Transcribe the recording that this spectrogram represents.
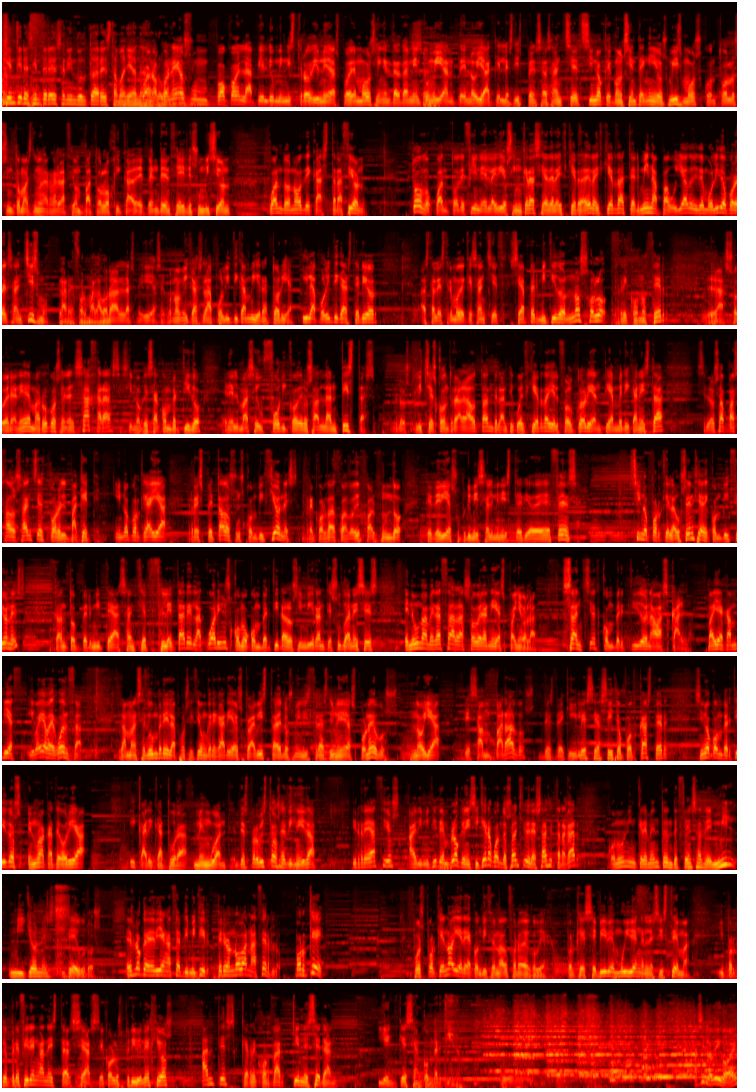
quién tienes interés en indultar esta mañana? Bueno, poneos un poco en la piel de un ministro de Unidas Podemos y en el tratamiento humillante no ya que les dispensa Sánchez, sino que consienten ellos mismos, con todos los síntomas de una relación patológica de dependencia y de sumisión, cuando no de castración. Todo cuanto define la idiosincrasia de la izquierda de la izquierda termina apabullado y demolido por el sanchismo. La reforma laboral, las medidas económicas, la política migratoria y la política exterior, hasta el extremo de que Sánchez se ha permitido no solo reconocer la soberanía de Marruecos en el Sáhara, sino que se ha convertido en el más eufórico de los atlantistas. Los clichés contra la OTAN de la antigua izquierda y el folclore antiamericanista se los ha pasado Sánchez por el paquete. Y no porque haya respetado sus convicciones. Recordad cuando dijo al mundo que debía suprimirse el Ministerio de Defensa sino porque la ausencia de convicciones tanto permite a Sánchez fletar el Aquarius como convertir a los inmigrantes sudaneses en una amenaza a la soberanía española. Sánchez convertido en Abascal. Vaya cambiazo y vaya vergüenza. La mansedumbre y la posición gregaria o esclavista de los ministras de Unidas Podemos, no ya desamparados desde que Iglesias se hizo podcaster, sino convertidos en una categoría y caricatura menguante, desprovistos de dignidad, y reacios a dimitir en bloque, ni siquiera cuando Sánchez les hace tragar con un incremento en defensa de mil millones de euros. Es lo que debían hacer dimitir, pero no van a hacerlo. ¿Por qué? Pues porque no hay aire acondicionado fuera del gobierno, porque se vive muy bien en el sistema y porque prefieren anestesiarse con los privilegios antes que recordar quiénes eran y en qué se han convertido. Así lo digo, ¿eh?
